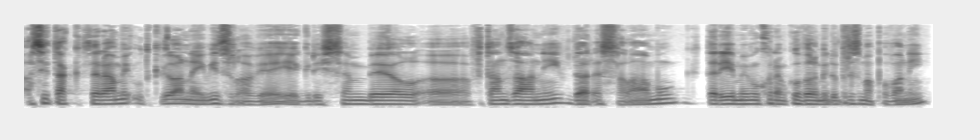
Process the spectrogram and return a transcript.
Asi ta, která mi utkvěla nejvíc v hlavě, je když jsem byl eh, v Tanzánii, v Dar es Salamu, který je mimochodem jako velmi dobře zmapovaný,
